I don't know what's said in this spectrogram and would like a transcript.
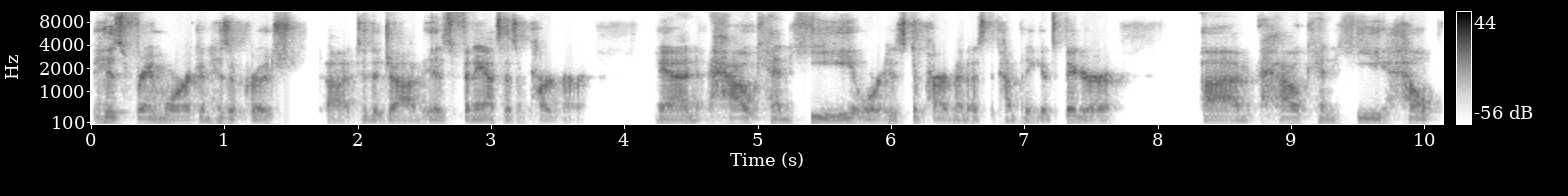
his framework and his approach uh, to the job is finance as a partner. And how can he or his department, as the company gets bigger, um, how can he help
